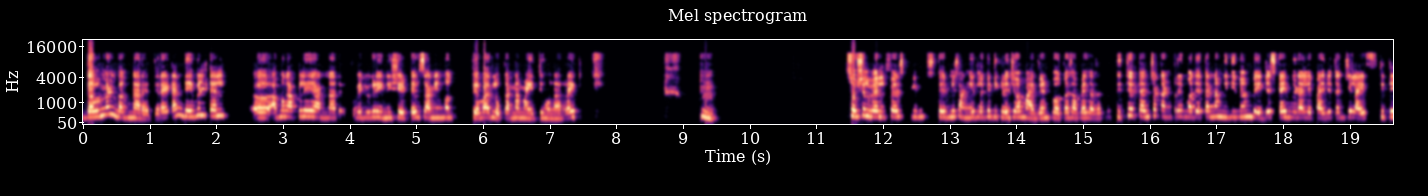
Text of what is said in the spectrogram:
गव्हर्नमेंट बघणार आहे ते right and they will tell मग आपले हे आणणार वेगवेगळे इनिशिएटिव्ह आणि मग तेव्हा लोकांना माहिती होणार राईट सोशल वेलफेअर स्कीम्स ते मी सांगितलं की तिकडे जेव्हा मायग्रंट वर्कर्स आपल्या जातात तिथे त्यांच्या कंट्रीमध्ये त्यांना मिनिमम वेजेस काही मिळाले पाहिजे. त्यांची लाईफ तिथे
